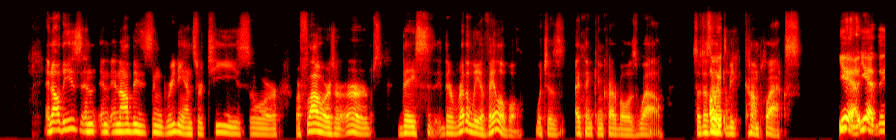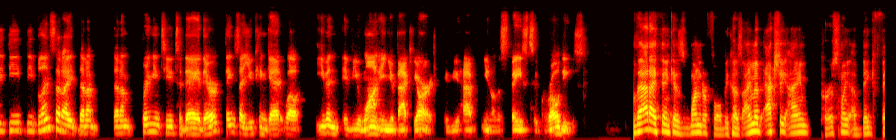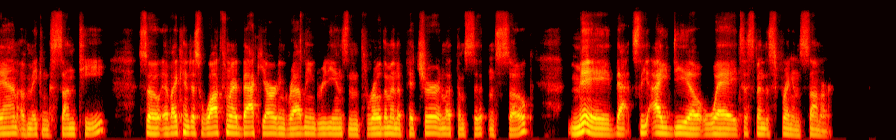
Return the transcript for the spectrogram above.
And all these and, and, and all these ingredients or teas or or flowers or herbs, they they're readily available, which is I think incredible as well. So it doesn't oh, have yeah. to be complex. Yeah, yeah. The, the the blends that I that I'm that I'm bringing to you today, there are things that you can get. Well, even if you want in your backyard, if you have you know the space to grow these. That I think is wonderful because I'm a, actually I'm personally a big fan of making sun tea. So if I can just walk through my backyard and grab the ingredients and throw them in a pitcher and let them sit and soak, me, that's the ideal way to spend the spring and summer.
